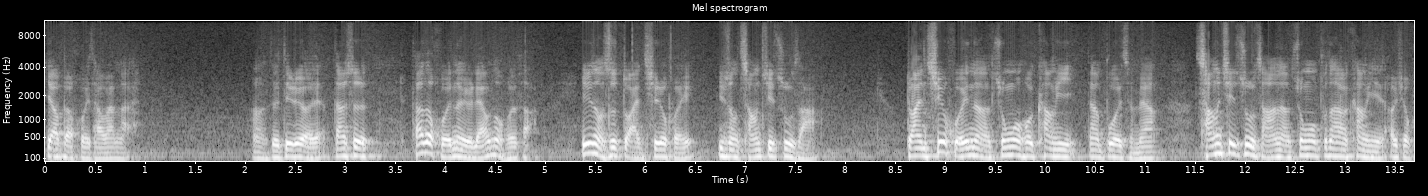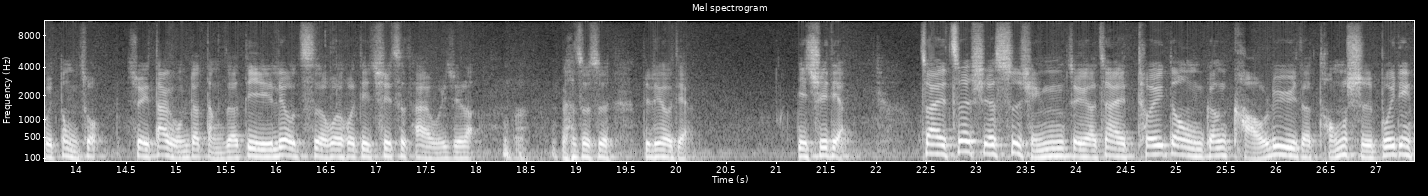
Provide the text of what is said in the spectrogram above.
要不要回台湾来？啊，这第六点。但是它的回呢有两种回法，一种是短期的回，一种长期驻扎。短期回呢，中共会抗议，但不会怎么样。长期驻扎呢，中国不但要抗议，而且会动作，所以大概我们就等着第六次或者或第七次台海危机了啊。那这是第六点，第七点，在这些事情这个在推动跟考虑的同时，不一定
